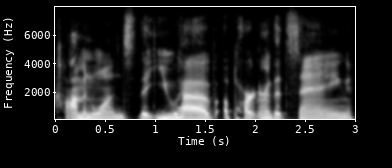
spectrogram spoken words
common ones that you have a partner that's saying,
